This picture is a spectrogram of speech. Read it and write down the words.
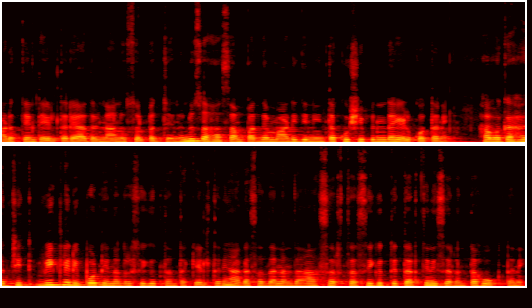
ಮಾಡುತ್ತೆ ಅಂತ ಹೇಳ್ತಾರೆ. ಆದರೆ ನಾನು ಸ್ವಲ್ಪ ಜನನೂ ಸಹ ಸಂಪಾದನೆ ಮಾಡಿದ್ದೀನಿ ಅಂತ ಖುಷಿಯಿಂದ ಹೇಳ್ಕೊತಾನೆ. ಅವಾಗ ಅಜಿತ್ ವೀಕ್ಲಿ ರಿಪೋರ್ಟ್ ಏನಾದರೂ ಸಿಗುತ್ತಾ ಅಂತ ಕೇಳ್ತಾನೆ. ಆಗ ಸದಾನಂದ ಸರ್ ಸರ್ ಸಿಗುತ್ತೆ, ತರ್ತೀನಿ ಸರ್ ಅಂತ ಹೋಗ್ತಾನೆ.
